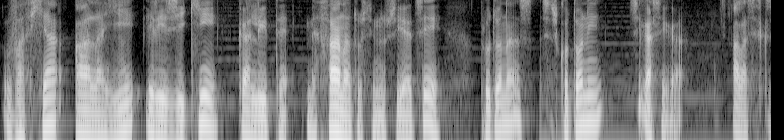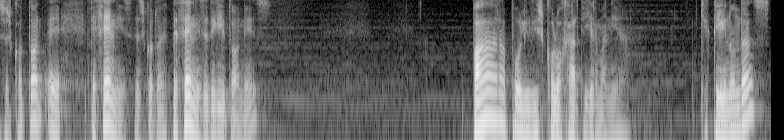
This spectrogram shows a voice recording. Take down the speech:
Βαθιά αλλαγή ριζική καλείται με θάνατο στην ουσία, έτσι. Πλούτονας σε σκοτώνει σιγά σιγά. Αλλά σε, σε σκοτώνει, ε, πεθαίνεις, δεν σκοτώνεις, πεθαίνεις, δεν τη γλιτώνεις. Πάρα πολύ δύσκολο χάρτη η Γερμανία. Και κλείνοντας,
